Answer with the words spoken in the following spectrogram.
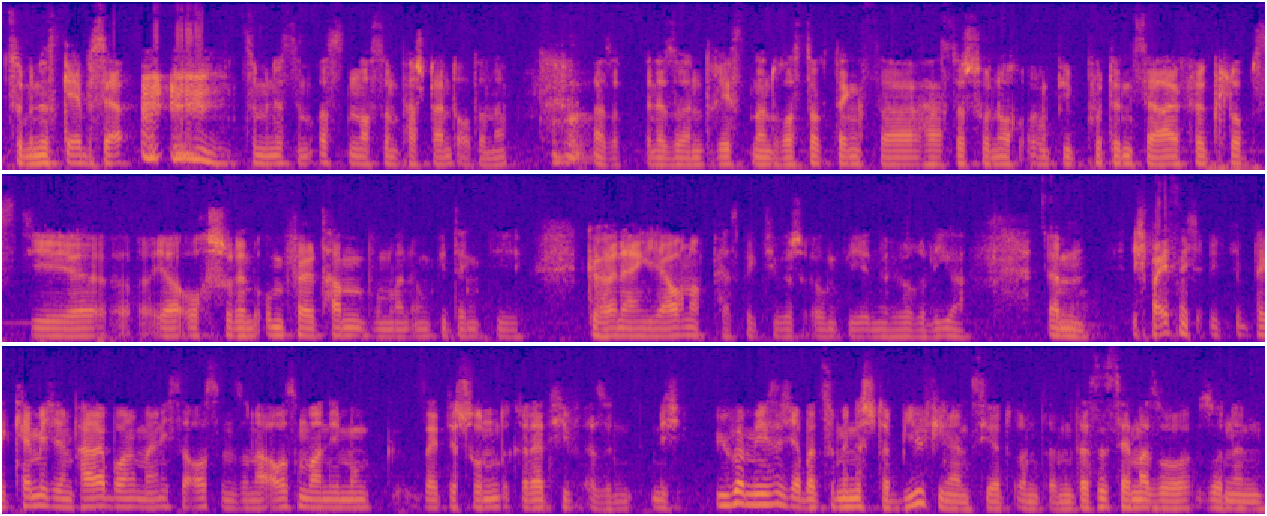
zumindest gäbe es ja zumindest im Osten noch so ein paar Standorte, ne? Mhm. Also wenn du so an Dresden und Rostock denkst, da hast du schon noch irgendwie Potenzial für Clubs, die äh, ja auch schon ein Umfeld haben, wo man irgendwie denkt, die gehören ja eigentlich auch noch perspektivisch irgendwie in eine höhere Liga. Ähm, ich weiß nicht, ich kenne mich in Paderborn immer nicht so aus. In so einer Außenwahrnehmung seid ihr schon relativ, also nicht übermäßig, aber zumindest stabil finanziert. Und ähm, das ist ja immer so, so ein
